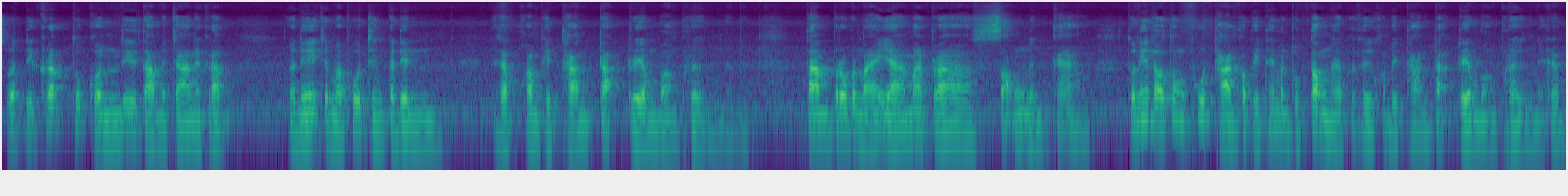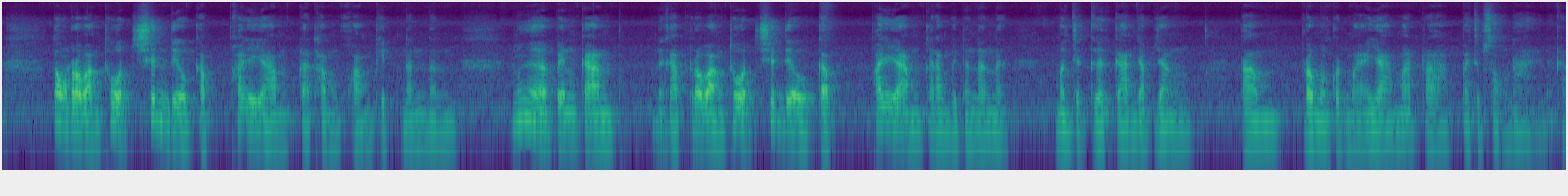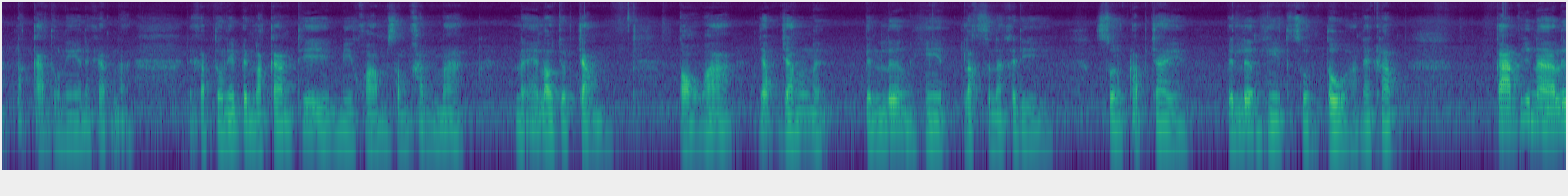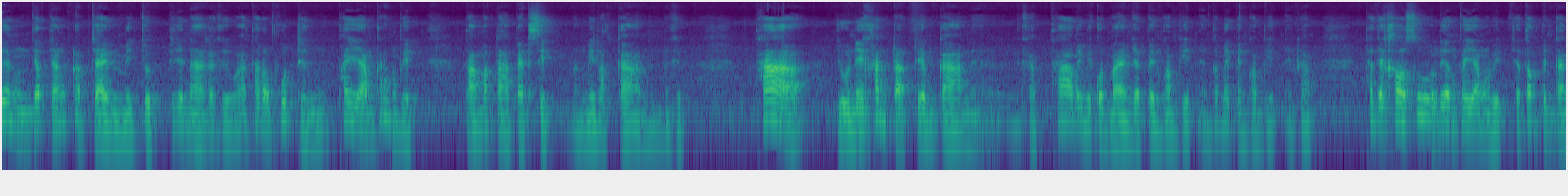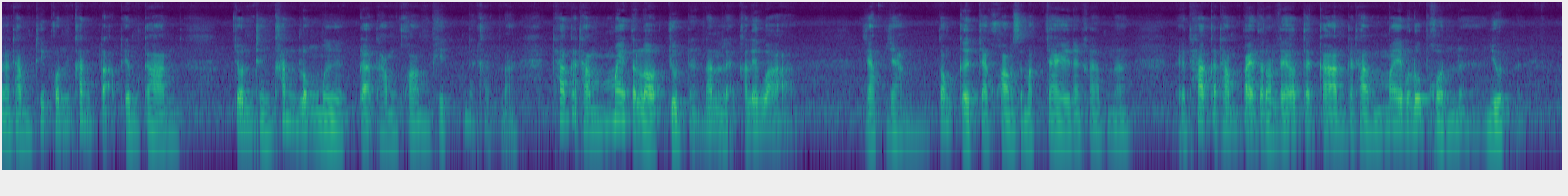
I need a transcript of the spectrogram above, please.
สวัสดีครับทุกคนที่ตามอาจารย์นะครับ วันนี้จะมาพูดถึงประเด็นนะครับความผิดฐานตระเตรียมวางเพลิงนะตามประมวลกฎหมายอาญามาตรา 219 ตัวนี้เราต้องพูดฐานความผิดให้มันถูกต้องนะครับ ก็คือความผิดฐานตระเตรียมวางเพลิงนะครับ ต้องระวังโทษเช่นเดียวกับพยายามกระทำความผิดนั้นๆ เมื่อเป็นการนะครับระวังโทษเช่นเดียวกับพยายามกระทำผิดนั้นๆนะมันจะเกิดการยับยั้งตาม ประมวลกฎหมายอาญามาตรา 82 ได้นะครับ หลักการตรงนี้นะครับนะนะครับตรงนี้เป็นหลักการที่มีความสำคัญมาก และให้เราจดจำต่อว่ายับยั้งเนี่ยเป็นเรื่องเหตุลักษณะคดี ส่วนกลับใจเป็นเรื่องเหตุส่วนตัวนะครับ การพิจารณาเรื่องยับยั้งกลับใจมันมีจุดพิจารณาก็คือว่าถ้าเราพูดถึงพยายามกระทำความผิดตามมาตรา 80 มันมีหลักการนะครับ ถ้าอยู่ในขั้นตระเตรียมการเนี่ย นะครับ ถ้าไม่มีกฎหมายบัญญัติเป็นความผิดก็ไม่เป็นความผิดนะครับ ถ้าจะเข้าสู่เรื่องพยายามความผิดจะต้องเป็นการกระทำที่พ้นขั้นตระเตรียมการ จนถึงขั้นลงมือกระทำความผิดนะครับนะถ้ากระทำไม่ตลอดจุดนั่นแหละเขาเรียกว่ายับยั้งต้องเกิดจากความสมัครใจนะครับนะแต่ถ้ากระทำไปตลอดแล้วแต่การกระทำไม่บรรลุผลหยุด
